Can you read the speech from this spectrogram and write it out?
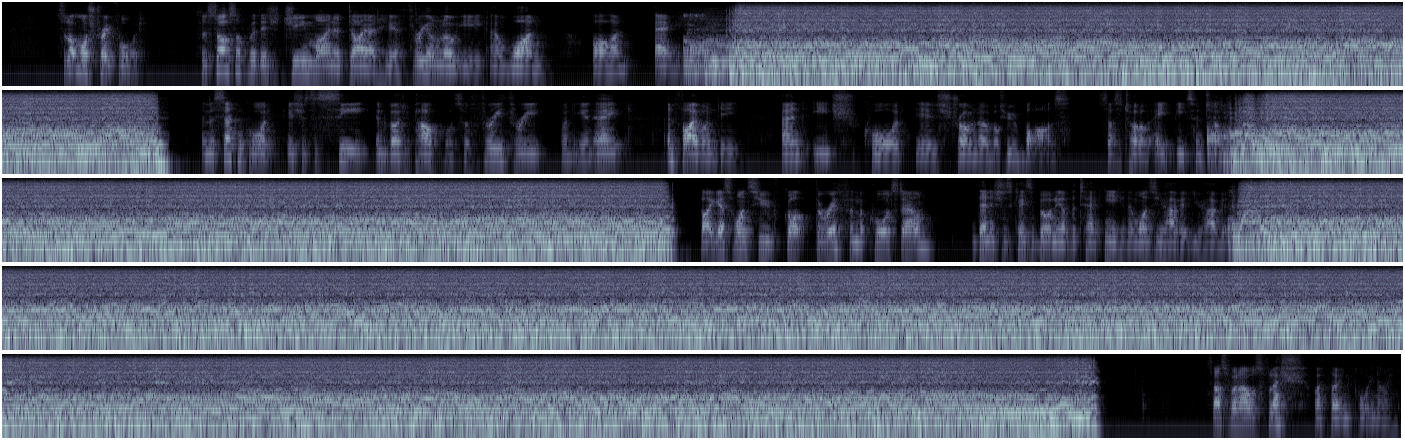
It's a lot more straightforward. So it starts off with this G minor dyad here, 3 on low E and 1 on A. And the second chord is just a C inverted power chord, so 3, 3 on E and A, and 5 on D, and each chord is strummed over two bars. So that's a total of 8 beats in total. But I guess once you've got the riff and the chords down, then it's just a case of building up the technique, and then once you have it, you have it. So that's When I Was Flesh by 1349.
